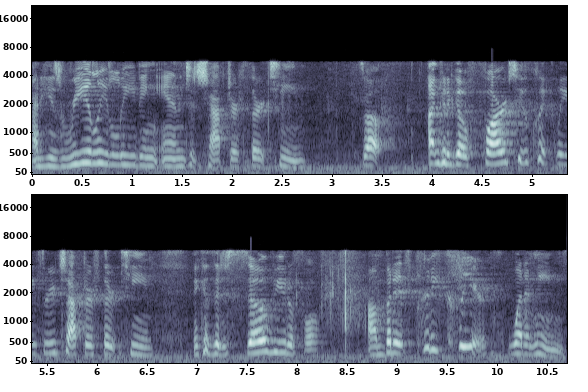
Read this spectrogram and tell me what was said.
And he's really leading into chapter 13. So I'm going to go far too quickly through chapter 13 because it is so beautiful. Um, but it's pretty clear what it means,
